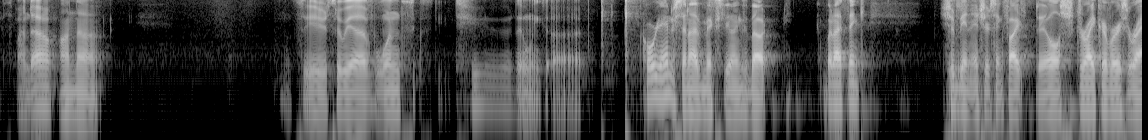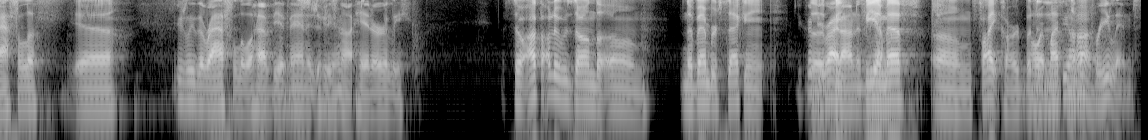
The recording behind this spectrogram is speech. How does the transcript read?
Let's find out. on the Let's see here. So we have 162. Then we got. Corey Anderson. I have mixed feelings about, but I think should be an interesting fight. The old striker versus wrestler. Yeah. Usually, the wrestler will have the advantage if he's not hit early. So I thought it was on the um November 2nd. You could the be right, B- honestly. BMF um, fight card, but oh, it, might is be on the prelims.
